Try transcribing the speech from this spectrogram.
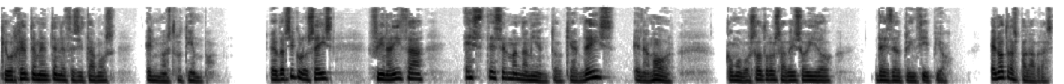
que urgentemente necesitamos en nuestro tiempo. El versículo seis finaliza Este es el mandamiento, que andéis en amor, como vosotros habéis oído desde el principio. En otras palabras,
